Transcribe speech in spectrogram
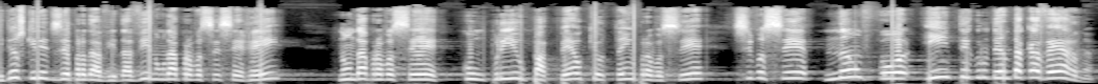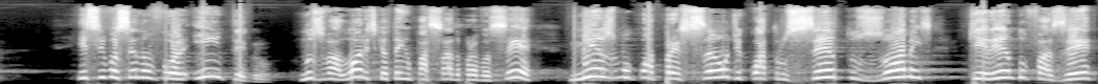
E Deus queria dizer para Davi: Davi, não dá para você ser rei, não dá para você cumprir o papel que eu tenho para você, se você não for íntegro dentro da caverna. E se você não for íntegro nos valores que eu tenho passado para você, mesmo com a pressão de 400 homens querendo fazer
